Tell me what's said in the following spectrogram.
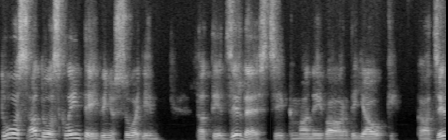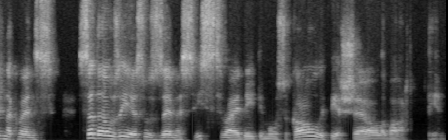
Tos atdos klintī viņu soļiem, tad tie dzirdēs, cik mani vārdi jauki, kā dzirnakmens, sadauzījies uz zemes, izsvaidīti mūsu kauli pie šeola vārtiem.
